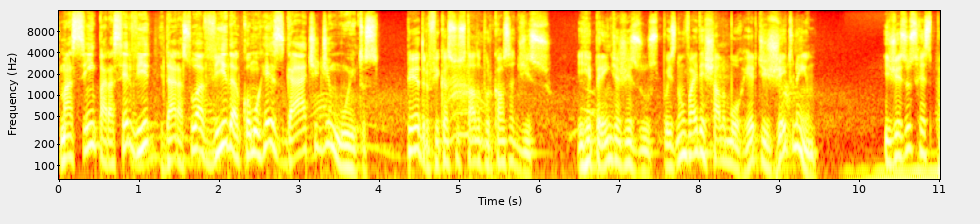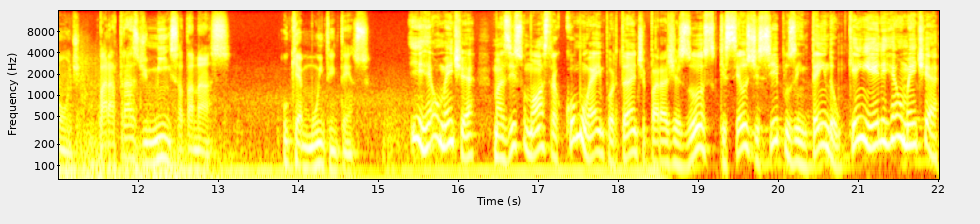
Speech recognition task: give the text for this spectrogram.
mas sim para servir e dar a sua vida como resgate de muitos. Pedro fica assustado por causa disso e repreende a Jesus, pois não vai deixá-lo morrer de jeito nenhum. E Jesus responde: Para trás de mim, Satanás. O que é muito intenso. E realmente é, mas isso mostra como é importante para Jesus que seus discípulos entendam quem ele realmente é.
